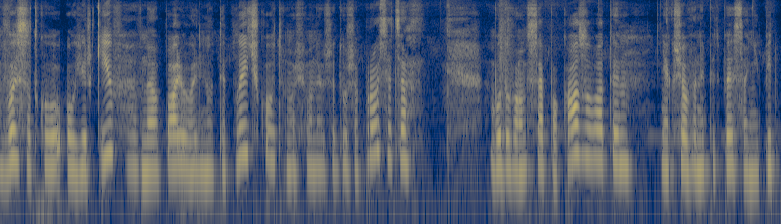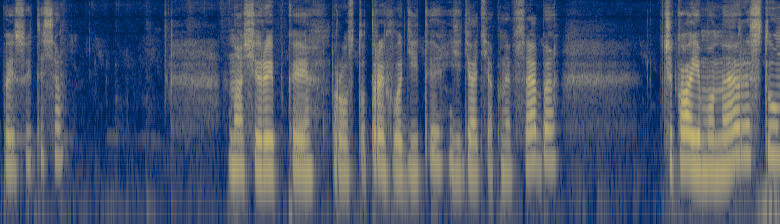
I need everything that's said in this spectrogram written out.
висадку огірків в неопалювальну тепличку, тому що вони вже дуже просяться. Буду вам все показувати. Якщо ви не підписані, підписуйтеся. Наші рибки просто триглодіти, їдять як не в себе. Чекаємо нересту.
